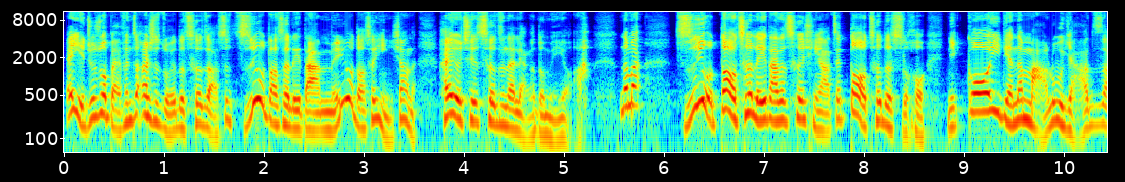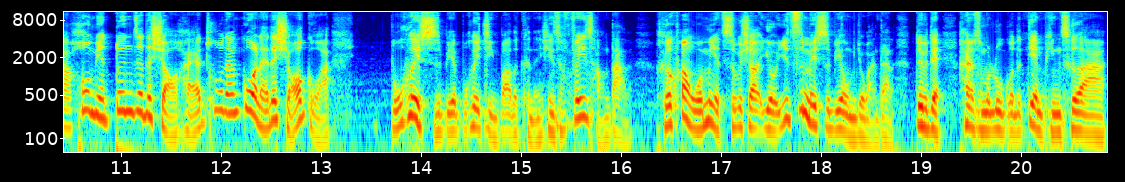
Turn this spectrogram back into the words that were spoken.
哎，也就是说百分之二十左右的车子啊是只有倒车雷达没有倒车影像的，还有些车子呢两个都没有啊。那么只有倒车雷达的车型啊，在倒车的时候，你高一点的马路牙子啊，后面蹲着的小孩，突然过来的小狗啊。不会识别、不会警报的可能性是非常大的。何况我们也吃不消，有一次没识别我们就完蛋了，对不对？还有什么路过的电瓶车啊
